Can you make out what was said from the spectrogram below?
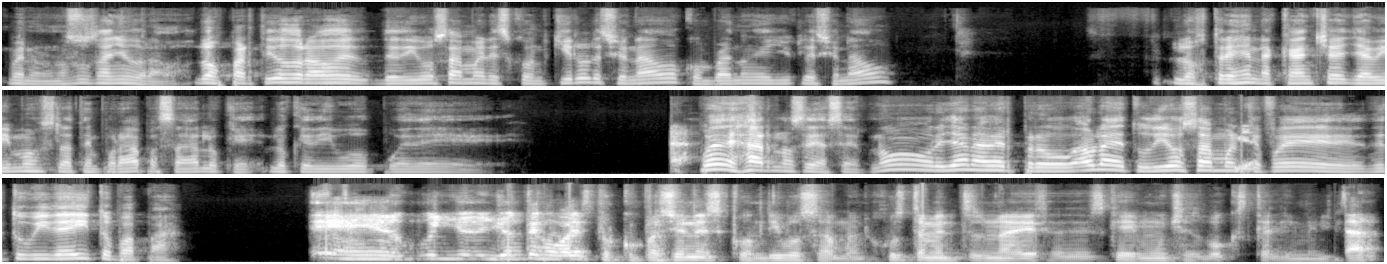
bueno, no sus años dorados, los partidos dorados de, de Divo Samuel es con Kiro lesionado, con Brandon Ayuk lesionado. Los tres en la cancha, ya vimos la temporada pasada lo que, lo que Divo puede, puede dejarnos de hacer, ¿no? Orellana, a ver, pero habla de tu Divo Samuel, que fue de, tu videíto, papá. Eh, yo, yo tengo varias preocupaciones con Divo Samuel. Justamente una de esas, es que hay muchas bocas que alimentar.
